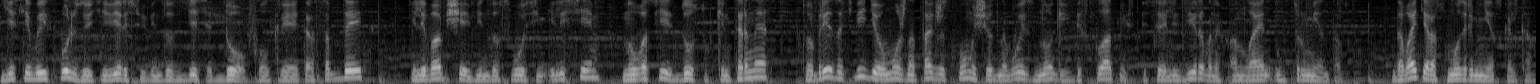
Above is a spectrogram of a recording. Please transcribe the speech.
Если вы используете версию Windows 10 до Fall Creators Update или вообще Windows 8 или 7, но у вас есть доступ к интернет, то обрезать видео можно также с помощью одного из многих бесплатных специализированных онлайн инструментов. Давайте рассмотрим несколько.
